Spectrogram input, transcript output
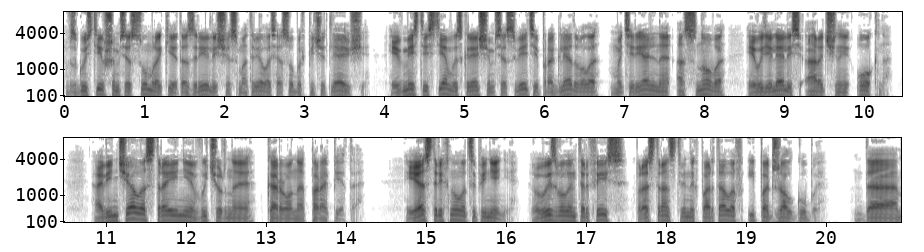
В сгустившемся сумраке это зрелище смотрелось особо впечатляюще, и вместе с тем в искрящемся свете проглядывала материальная основа и выделялись арочные окна, а венчало строение вычурная корона парапета. Я стряхнул оцепенение, вызвал интерфейс пространственных порталов и поджал губы. Да,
